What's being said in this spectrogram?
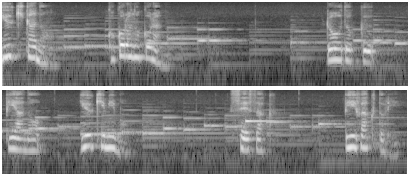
有機カノン心のコラム。朗読ピアノ結城美も。制作 B ファクトリー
